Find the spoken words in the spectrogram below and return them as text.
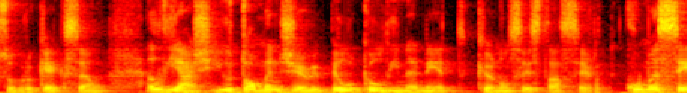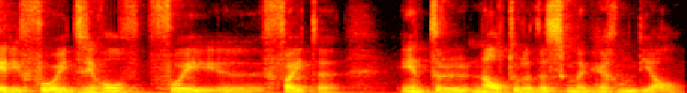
sobre o que é que são. Aliás, e o Tom and Jerry, pelo que eu li na net, que eu não sei se está certo, como a série foi, desenvolve, foi eh, feita entre, na altura da Segunda Guerra Mundial,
